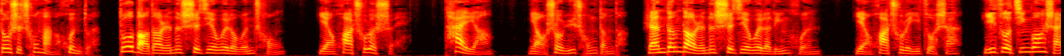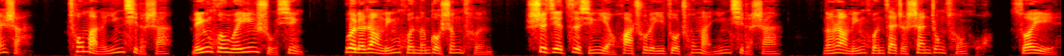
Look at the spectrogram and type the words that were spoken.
都是充满了混沌，多宝道人的世界为了蚊虫演化出了水。太阳、鸟兽、鱼虫等等，燃灯道人的世界为了灵魂演化出了一座山，一座金光闪闪、充满了阴气的山。灵魂为阴属性，为了让灵魂能够生存，世界自行演化出了一座充满阴气的山，能让灵魂在这山中存活。所以，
